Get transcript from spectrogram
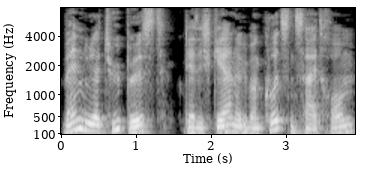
Wenn du der Typ bist, der sich gerne über einen kurzen Zeitraum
